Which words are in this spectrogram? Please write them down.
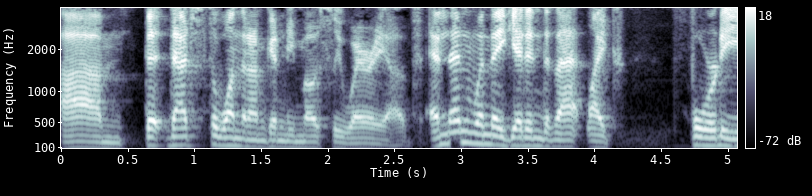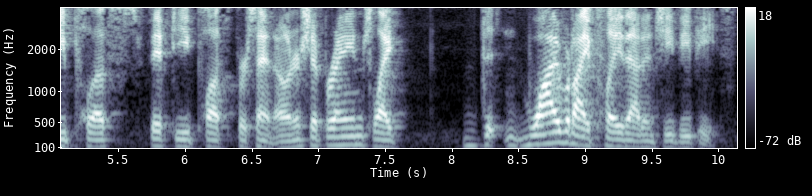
um, that that's the one that I'm going to be mostly wary of. And then when they get into that like 40 plus 50 plus percent ownership range, like why would I play that in GPPs?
